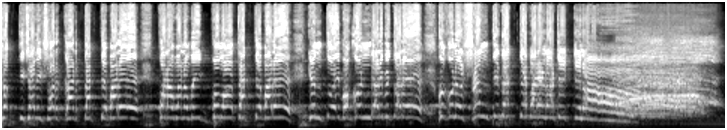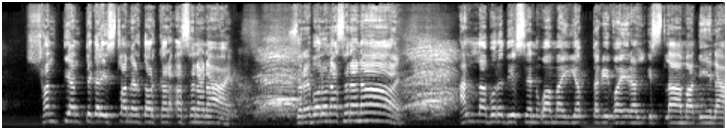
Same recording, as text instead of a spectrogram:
শক্তিশালী সরকার থাকতে পারে, পারমাণবিক বোমা থাকতে পারে, কিন্তু ওই ভূখণ্ডের ভিতরে কখনো শান্তি থাকতে পারে না, ঠিক কিনা? শান্তি আনতে গেলে ইসলামের দরকার আছে না নাই? জোরে বলুন, আছে না নাই? আল্লাহ বলে দিয়েছেন ওয়ামাই ইয়াবতাগি গায়রাল ইসলাম আদিনা।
